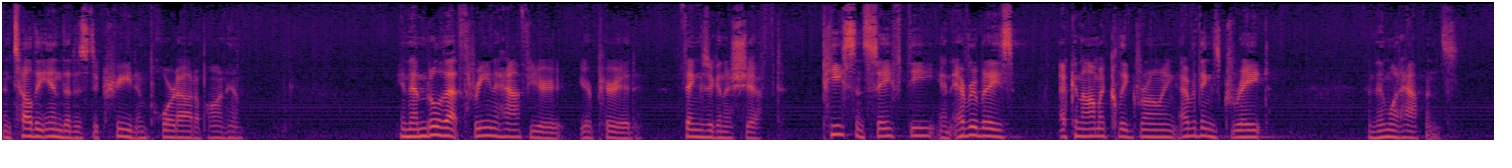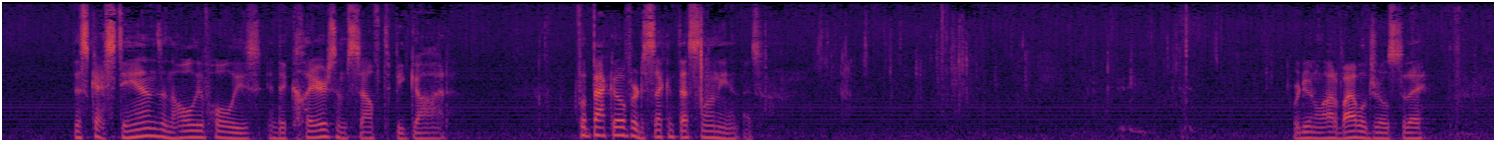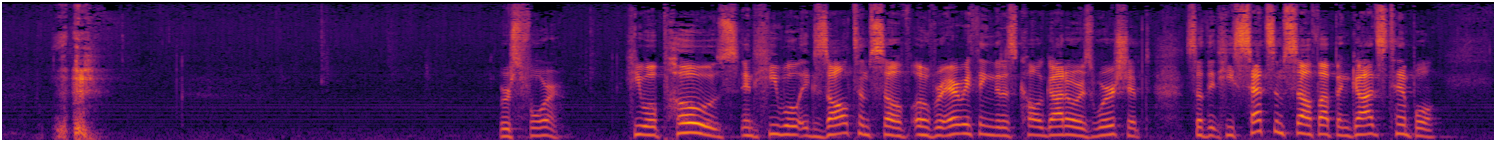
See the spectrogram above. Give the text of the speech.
until the end that is decreed and poured out upon him. In the middle of that three and a half year, year period, things are going to shift. Peace and safety, and everybody's economically growing, everything's great. And then what happens? This guy stands in the Holy of Holies and declares himself to be God. Flip back over to Second Thessalonians. We're doing a lot of Bible drills today. Verse 4 He will pose and he will exalt himself over everything that is called God or is worshiped, so that he sets himself up in God's temple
